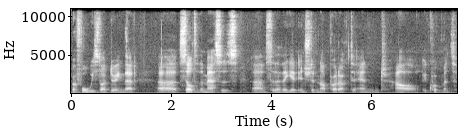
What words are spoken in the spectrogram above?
before we start doing that, uh, sell to the masses um, so that they get interested in our product and our equipment.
